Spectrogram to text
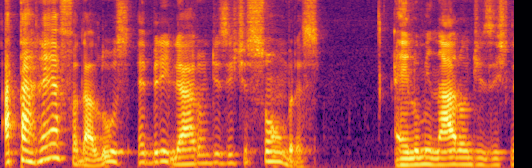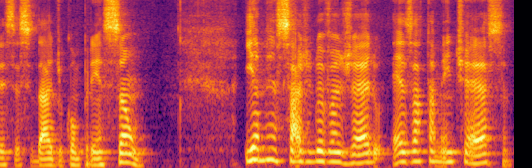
A tarefa da luz é brilhar onde existem sombras, é iluminar onde existe necessidade de compreensão. E a mensagem do Evangelho é exatamente essa.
